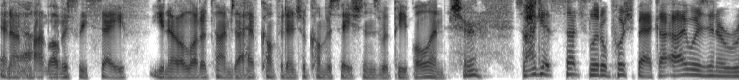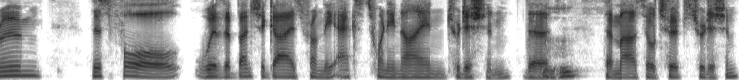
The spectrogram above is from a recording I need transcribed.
And yeah. I'm, I'm, obviously safe. You know, a lot of times I have confidential conversations with people. And sure. So I get such little pushback. I, I was in a room this fall with a bunch of guys from the Acts 29 tradition, the, mm-hmm. the Mars Hill Church tradition.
